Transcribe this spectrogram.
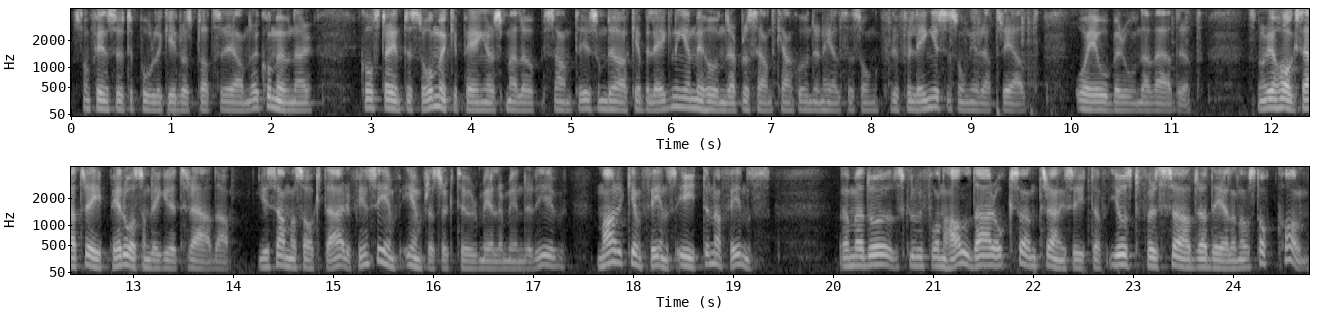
som finns ute på olika idrottsplatser i andra kommuner. Kostar inte så mycket pengar att smälla upp samtidigt som du ökar beläggningen med 100% kanske under en hel säsong. För du förlänger säsongen rätt rejält och är oberoende av vädret. Sen har du Hagsätra IP då som ligger i träda. Det är samma sak där. Det finns infrastruktur mer eller mindre. Det Är, marken finns, ytorna finns. Ja, men då skulle vi få en hall där också, en träningsyta just för södra delen av Stockholm.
